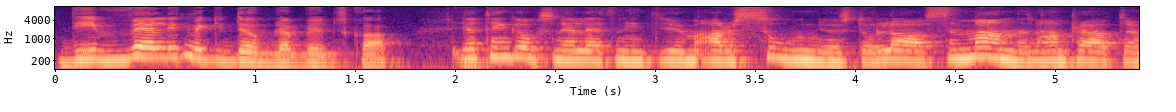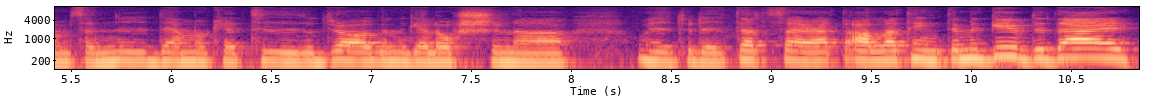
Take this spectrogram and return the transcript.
Det är väldigt mycket dubbla budskap. Jag tänker också när jag läste en intervju med Arsonius, då, Lasermannen, han pratar om så här, ny demokrati och drag under galoscherna och hit och dit. Att, så här, att alla tänkte, men gud, det där,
